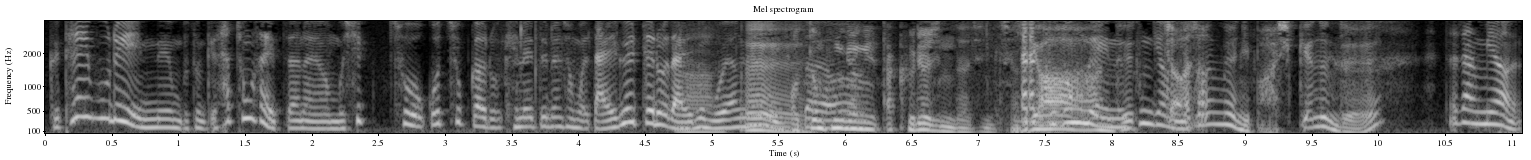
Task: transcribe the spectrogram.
그 테이블에 있는 무슨 그 사총사 있잖아요. 뭐 식초, 고춧가루 걔네들은 정말 낡을 대로 낡은 아, 모양들이 네. 있어요. 어떤 풍경이 딱 그려진다 진짜. 딱 그 동네에 있는 풍경이죠. 짜장면이 맛있겠는데? 짜장면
